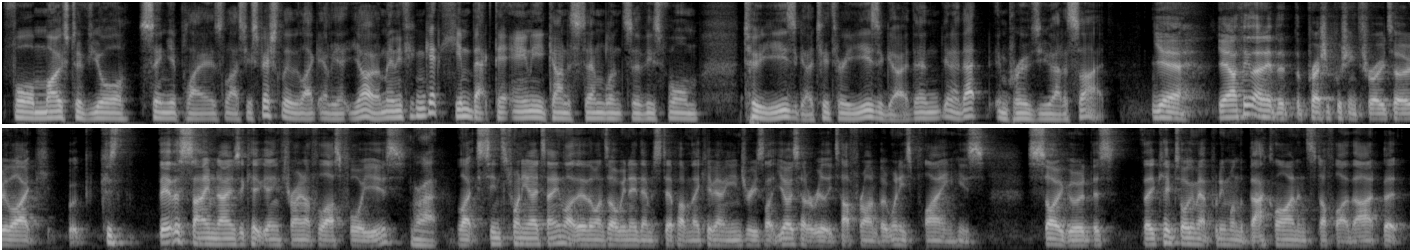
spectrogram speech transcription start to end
for most of your senior players last year, especially like Elliot Yeo. I mean, if you can get him back to any kind of semblance of his form two years ago, two, three years ago, then, you know, that improves you out of sight. Yeah. Yeah. I think they need the, the pressure pushing through too. Like, because they're the same names that keep getting thrown up for the last four years. Right. Like since 2018, like they're the ones, oh, we need them to step up and they keep having injuries. Like Yeo's had a really tough run, but when he's playing, he's so good. There's, they keep talking about putting him on the back line and stuff like that. But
